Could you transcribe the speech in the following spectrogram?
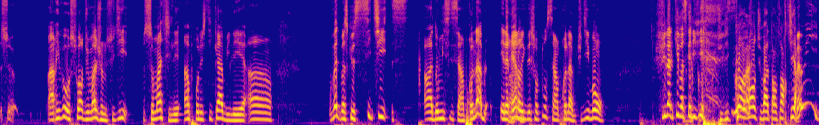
ce- arrivé au soir du match, je me suis dit, ce match, il est impronosticable, il est un. En fait, parce que City, à domicile, c'est imprenable, et le Real en Ligue des Champions, c'est imprenable. Tu dis, bon, finale qui va se qualifier Tu dis comment tu vas t'en sortir Bah oui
